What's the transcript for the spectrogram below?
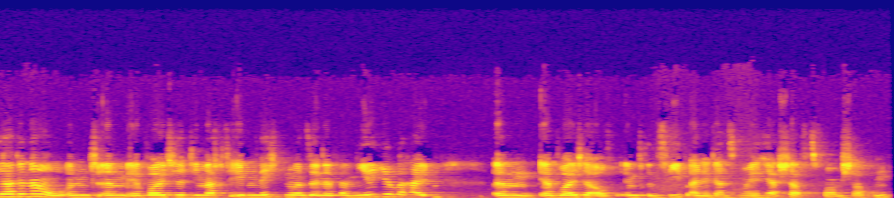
Ja, genau. Und ähm, er wollte die Macht eben nicht nur in seiner Familie behalten, ähm, er wollte auch im Prinzip eine ganz neue Herrschaftsform schaffen.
